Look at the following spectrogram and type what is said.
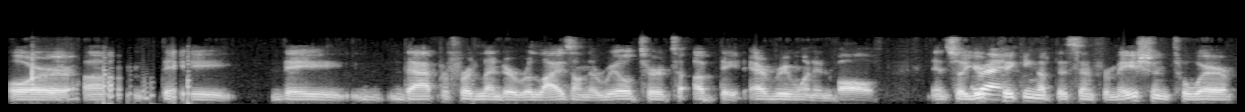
or hmm um, they they that preferred lender relies on the realtor to update everyone involved. And so you're Right. picking up this information to where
